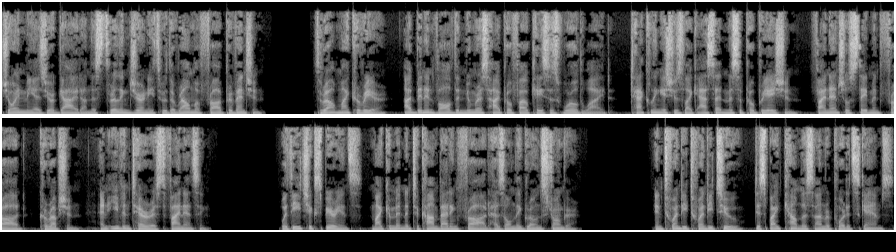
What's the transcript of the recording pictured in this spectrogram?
Join me as your guide on this thrilling journey through the realm of fraud prevention. Throughout my career, I've been involved in numerous high profile cases worldwide, tackling issues like asset misappropriation, financial statement fraud, corruption, and even terrorist financing. With each experience, my commitment to combating fraud has only grown stronger. In 2022, despite countless unreported scams,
